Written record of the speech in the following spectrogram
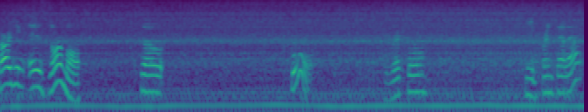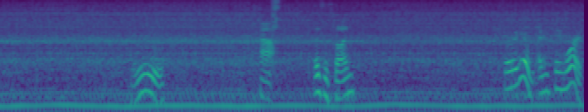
Charging is normal. So, cool. Ripple. Can you print that out? Ooh. Ah, this is fun. Very good. Everything works.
